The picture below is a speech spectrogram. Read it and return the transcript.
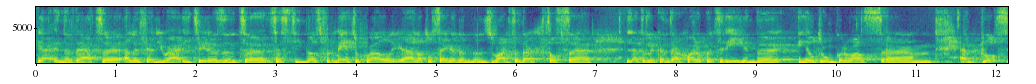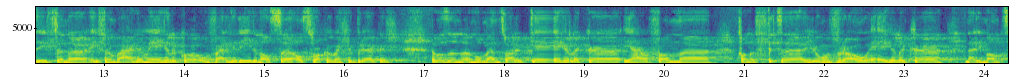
Ja, inderdaad. 11 januari 2016 was voor mij toch wel, ja, laten we zeggen, een, een zwarte dag. Het was uh, letterlijk een dag waarop het regende, heel donker was. Um, en plots heeft een, uh, heeft een wagen mij eigenlijk uh, omvergereden als, als zwakke weggebruiker. Dat was een, een moment waar ik eigenlijk ja, van, van een fitte jonge vrouw eigenlijk naar iemand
